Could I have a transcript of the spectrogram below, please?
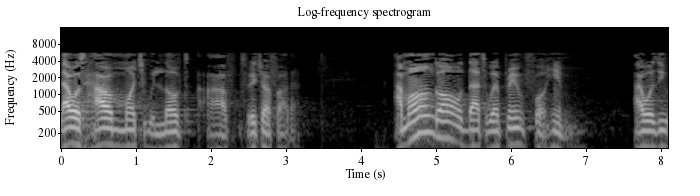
that was how much we loved our spiritual father. Among all that were praying for him, I was the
